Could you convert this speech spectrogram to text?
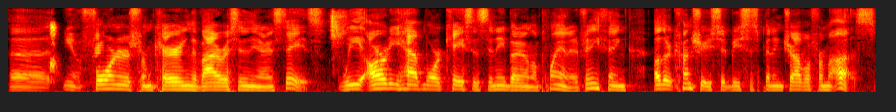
Uh, you know, foreigners from carrying the virus in the United States. We already have more cases than anybody on the planet. If anything, other countries should be suspending travel from us.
